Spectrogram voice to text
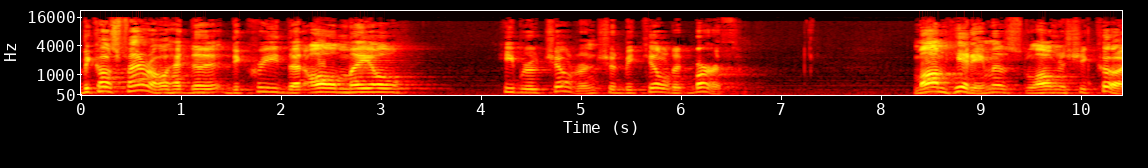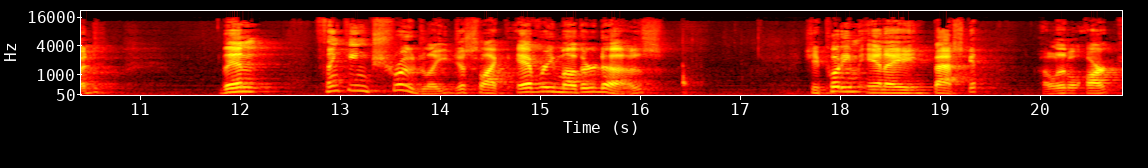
because Pharaoh had de- decreed that all male Hebrew children should be killed at birth. Mom hid him as long as she could. Then, thinking shrewdly, just like every mother does, she put him in a basket, a little ark,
